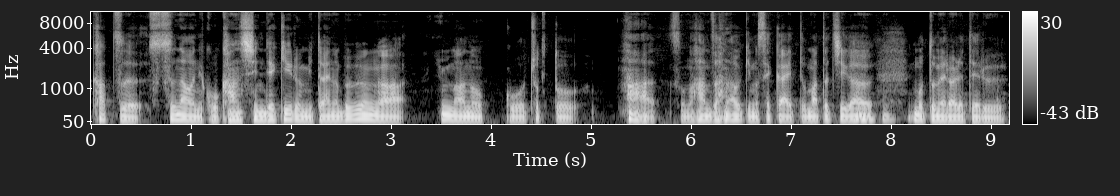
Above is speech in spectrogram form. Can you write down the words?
かつ素直にこう関心できるみたいな部分が今のこうちょっと、まあ、その半沢直樹の世界とまた違う求められてる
